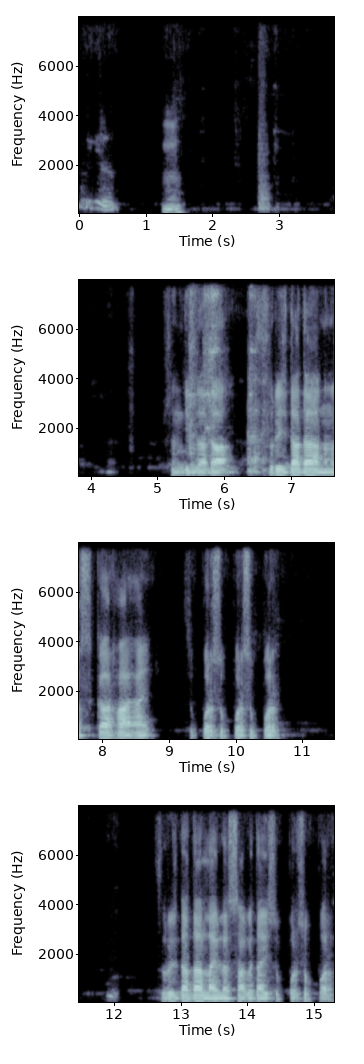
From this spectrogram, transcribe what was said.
पुढे गेलं. हम्म. संदीप दादा सुरेश दादा नमस्कार hi hi. Super super super. Suresh दादा लाईव्हला स्वागत आहे. सुपर सुपर.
